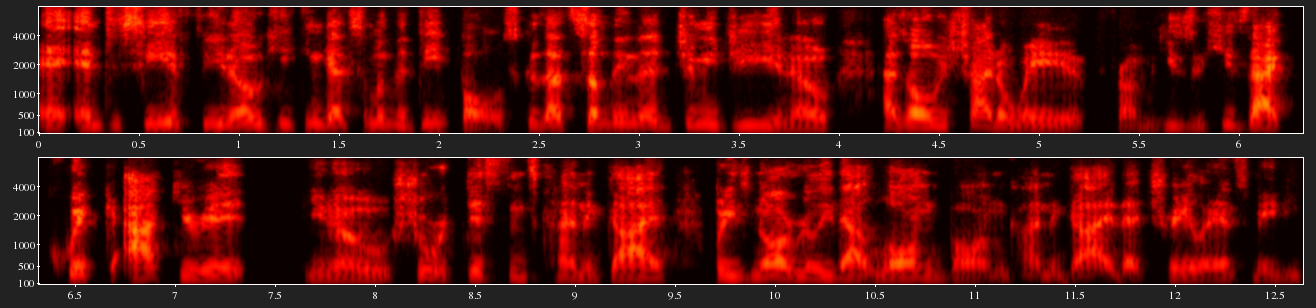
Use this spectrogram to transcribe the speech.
and, and to see if, you know, he can get some of the deep balls because that's something that Jimmy G, you know, has always shied away from. He's, he's that quick, accurate, you know, short distance kind of guy, but he's not really that long bomb kind of guy that Trey Lance maybe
